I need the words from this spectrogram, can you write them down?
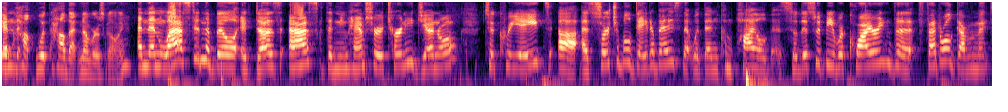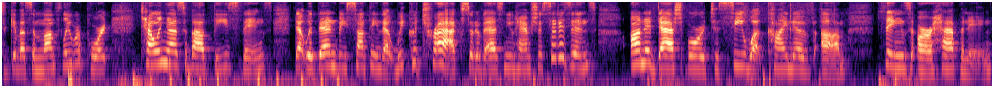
And and how, what, how that number is going And then last in the bill, it does ask the New Hampshire Attorney General to create uh, a searchable database that would then compile this. So this would be requiring the federal government to give us a monthly report telling us about these things that would then be something that we could track sort of as New Hampshire citizens on a dashboard to see what kind of um, things are happening.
